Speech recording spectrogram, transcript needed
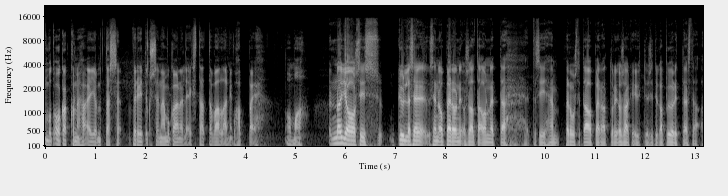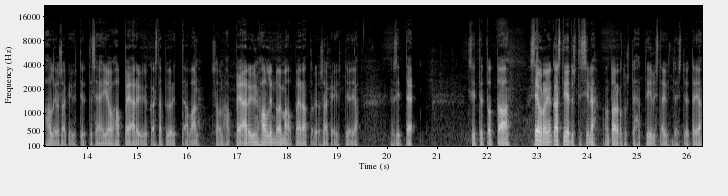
Mutta O2 ei ole nyt tässä virityksessä enää mukana, eli eikö tämä tavallaan niin happea omaa? No joo, siis kyllä se, sen operoinnin osalta on, että, että siihen perustetaan operaattori osakeyhtiö, joka pyörittää sitä halliosakeyhtiötä. Se ei ole Happea ry, joka sitä pyörittää, vaan se on Happea ryn hallinnoima operaattori osakeyhtiö. Ja, ja sitten sitten tota, seurojen kanssa tietysti siinä on tarkoitus tehdä tiivistä yhteistyötä ja,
